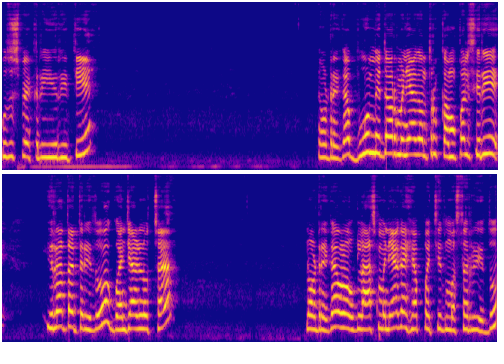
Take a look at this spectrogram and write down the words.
ಕುದಿಸ್ಬೇಕ್ರಿ ಈ ರೀತಿ. ನೋಡ್ರಿ ಈಗ ಭೂಮಿ ಇದ್ದವ್ರ ಮನ್ಯಾಗಂತೂ ಕಂಪಲ್ಸರಿ ಇರತೈತ್ರಿ ಇದು ಗೊಂಜಾಳ ನುಚ್ಚ. ನೋಡ್ರಿ ಈಗ ಒಂದು ಗ್ಲಾಸ್ ಮನೆಯಾಗ ಹೆಪ್ಪ ಹಚ್ಚಿದ ಮೊಸರು ಇದು.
